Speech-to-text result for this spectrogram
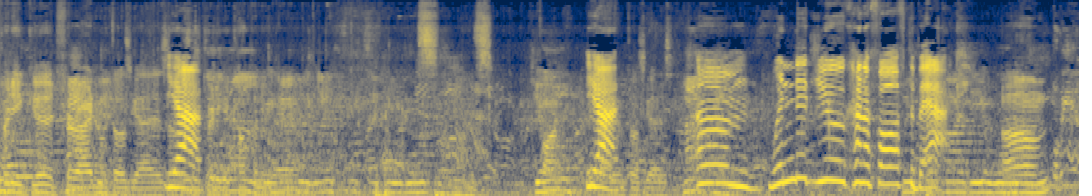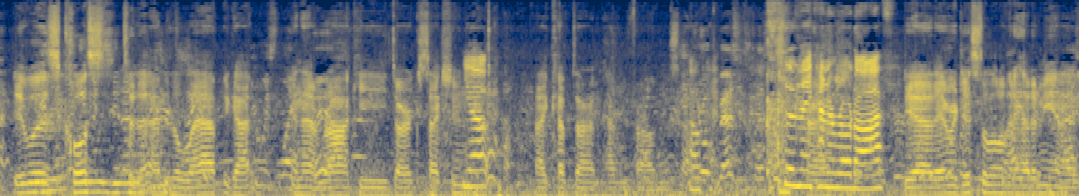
pretty good for riding with those guys. Yeah. was pretty good company there. It's, it's fun Yeah. riding with those guys. Um, when did you kind of fall off the back? Um, it was close to the end of the lap. It got in that rocky, dark section. Yep. I kept on having problems. Okay. So then they kind of rode off. Yeah, they were just a little bit ahead of me, and I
